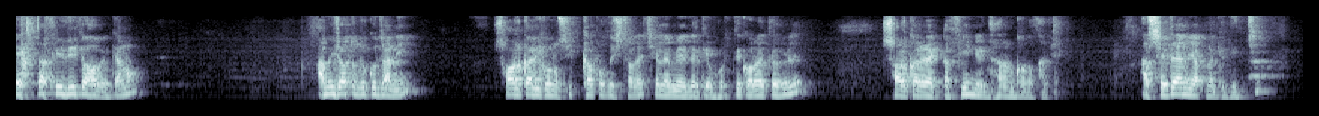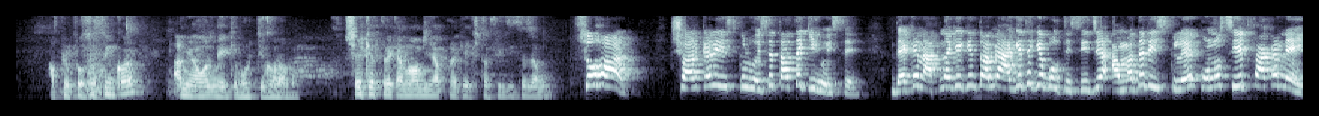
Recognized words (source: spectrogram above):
এক্সট্রা ফি দিতে হবে কেন? আমি যতটুকু জানি সরকারি কোনো শিক্ষা প্রতিষ্ঠানে ছেলে মেয়েদেরকে ভর্তি করাইতে হলে সরকারের একটা ফি নির্ধারণ করা থাকে। আর সেটা আমি আপনাকে দিচ্ছি। আপনি প্রসেসিং করেন, আমি আমার মেয়েকে ভর্তি করাবো। সেক্ষেত্রে কেন আমি আপনাকে এক্সট্রা ফি দিতে যাব? সোহার সরকারি স্কুল হয়েছে তাতে কি হয়েছে দেখেন, আপনাকে কিন্তু আমি আগে থেকে বলতেছি যে আমাদের স্কুলে কোনো সিট ফাঁকা নেই।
